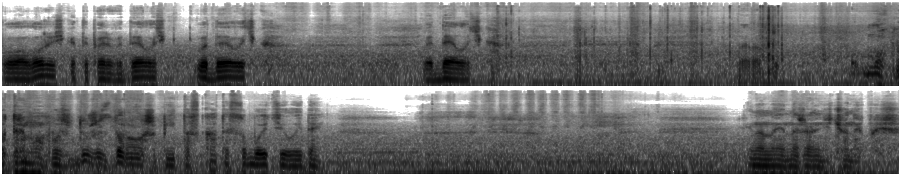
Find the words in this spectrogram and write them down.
Була ложечка, тепер виделочка, виделочка. Виделочка. Зараз тут потримав, бо ж дуже здорово, щоб її таскати з собою цілий день. І на неї, на жаль, нічого не пише.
